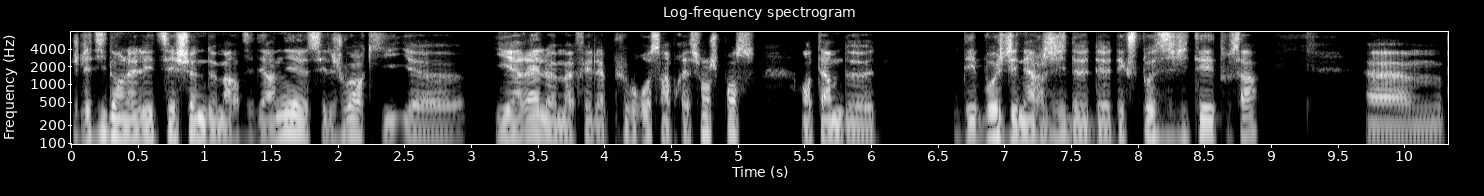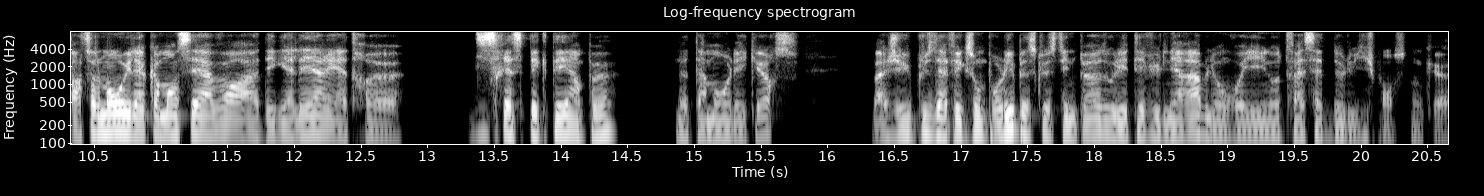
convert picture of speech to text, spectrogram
je l'ai dit dans la late session de mardi dernier, c'est le joueur qui, IRL, m'a fait la plus grosse impression, je pense, en termes de débauche d'énergie, d'explosivité, de, tout ça. Euh, à partir du moment où il a commencé à avoir des galères et à être euh, disrespecté un peu, notamment aux Lakers, bah, j'ai eu plus d'affection pour lui parce que c'était une période où il était vulnérable et on voyait une autre facette de lui, je pense. Donc, euh,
